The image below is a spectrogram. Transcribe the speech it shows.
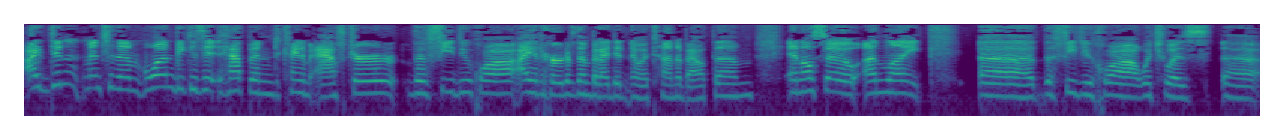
I didn't mention them, one, because it happened kind of after the Filles du Roi. I had heard of them, but I didn't know a ton about them. And also, unlike, uh, the Filles du Roi, which was, uh,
